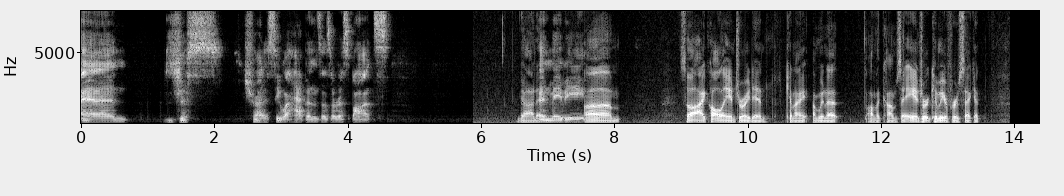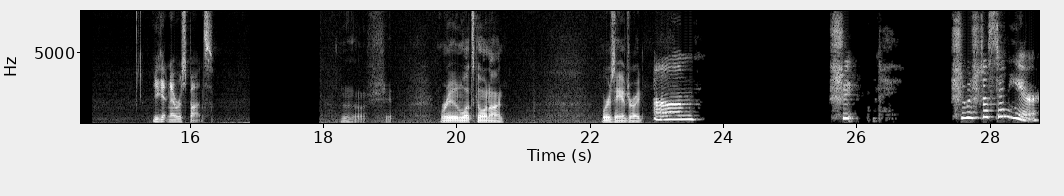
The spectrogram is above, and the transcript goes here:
and just try to see what happens as a response. Got it. And maybe. Um, so I call Android in. Can I? I'm gonna on the com say, Android, come here for a second. You get no response. Oh shit, Rune, what's going on? Where's Android? Um, she she was just in here.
